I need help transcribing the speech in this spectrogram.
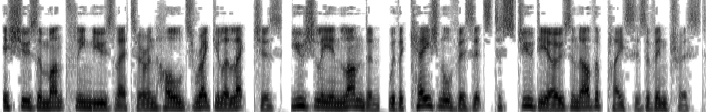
issues a monthly newsletter and holds regular lectures, usually in London, with occasional visits to studios and other places of interest.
